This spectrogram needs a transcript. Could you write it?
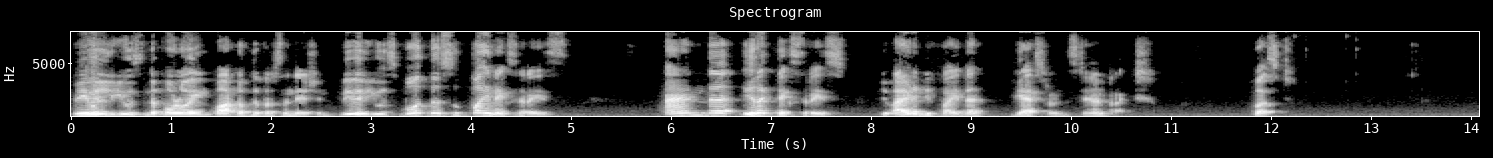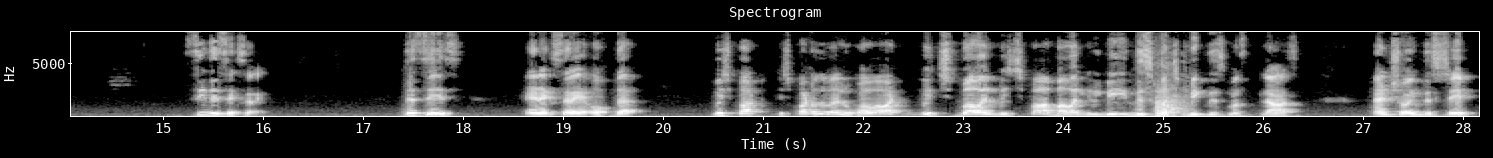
we will use the following part of the presentation. We will use both the supine X-rays and the erect X-rays to identify the gastrointestinal tract. First, see this X-ray. This is an X-ray of the which part which part of the bowel? What which bowel which part bowel will be this much big this much large? And showing this shape.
